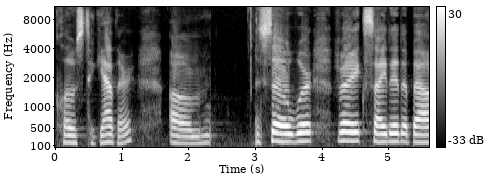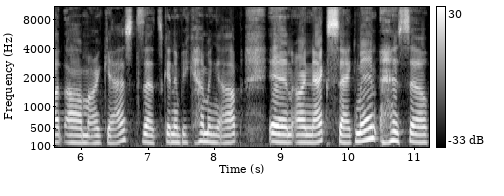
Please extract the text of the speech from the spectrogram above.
close together. Um, so we're very excited about um, our guest that's going to be coming up in our next segment. So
